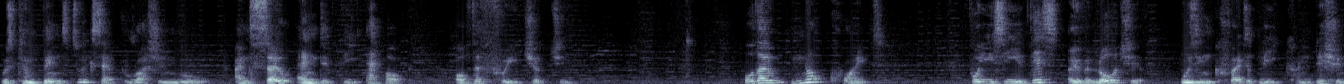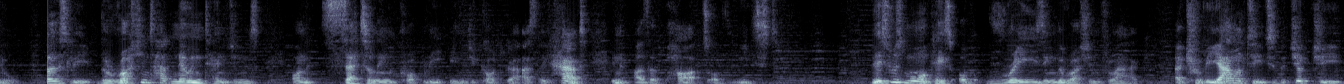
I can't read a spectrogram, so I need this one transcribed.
was convinced to accept Russian rule, and so ended the epoch of the Free Chukchi. Although not quite, for you see, this overlordship was incredibly conditional. Firstly, the Russians had no intentions on settling properly in Chukotka as they had in other parts of the east. This was more a case of raising the Russian flag, a triviality to the Chukchi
